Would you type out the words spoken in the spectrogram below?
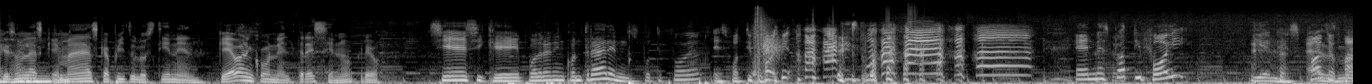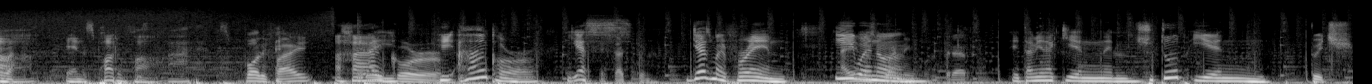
que son las que más capítulos tienen. Que ya van con el 13, ¿no? Creo. Sí es, y que podrán encontrar en Spotify. Spotify. en Spotify y en Spotify. En Spotify. Spotify. Ajá. Anchor. Y, Anchor. Yes. Exacto. Yes, my friend. Y bueno. Eh, también aquí en el YouTube y en Twitch.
